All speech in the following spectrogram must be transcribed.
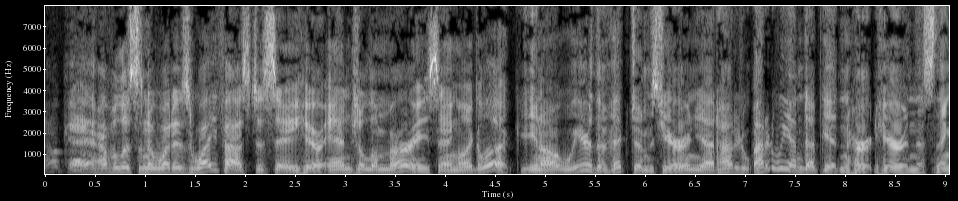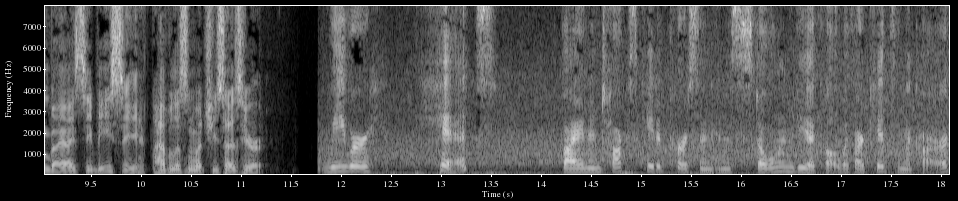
Okay, have a listen to what his wife has to say here. Angela Murray saying, like, look, you know, we're the victims here, and yet how did how did we end up getting hurt here in this thing by ICBC? Have a listen to what she says here. We were hit by an intoxicated person in a stolen vehicle with our kids in the car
